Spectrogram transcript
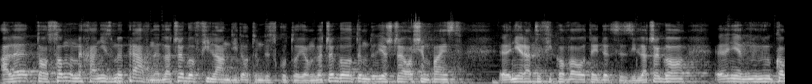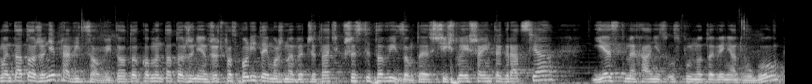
ale to są mechanizmy prawne. Dlaczego w Finlandii o tym dyskutują? Dlaczego o tym jeszcze osiem państw e, nie ratyfikowało tej decyzji? Dlaczego e, nie, komentatorzy, nie prawicowi, to, to komentatorzy, nie wiem, Rzeczpospolitej można wyczytać, wszyscy to widzą. To jest ściślejsza integracja, jest mechanizm uwspólnotowienia długu.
